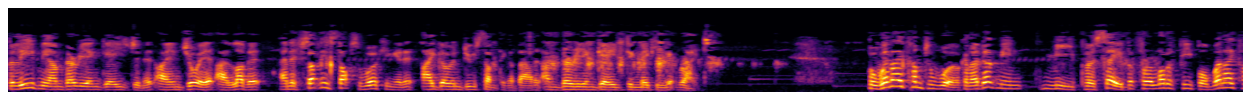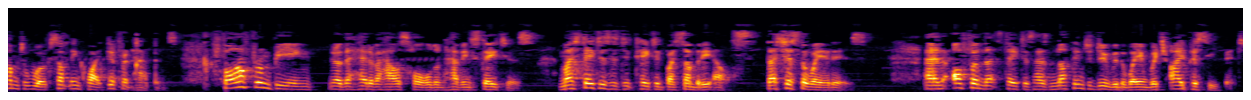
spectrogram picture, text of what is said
believe me, I'm very engaged in it. I enjoy it. I love it. And if something stops working in it, I go and do something about it. I'm very engaged in making it right. But when I come to work, and I don't mean me per se, but for a lot of people, when I come to work, something quite different happens. Far from being, you know, the head of a household and having status, my status is dictated by somebody else. That's just the way it is. And often that status has nothing to do with the way in which I perceive it.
